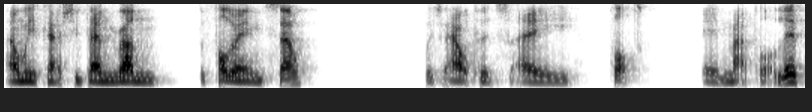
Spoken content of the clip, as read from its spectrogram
And we can actually then run the following cell, which outputs a plot in matplotlib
